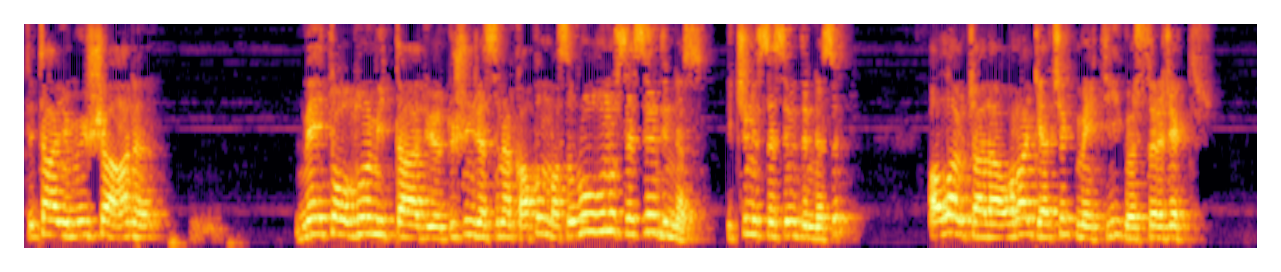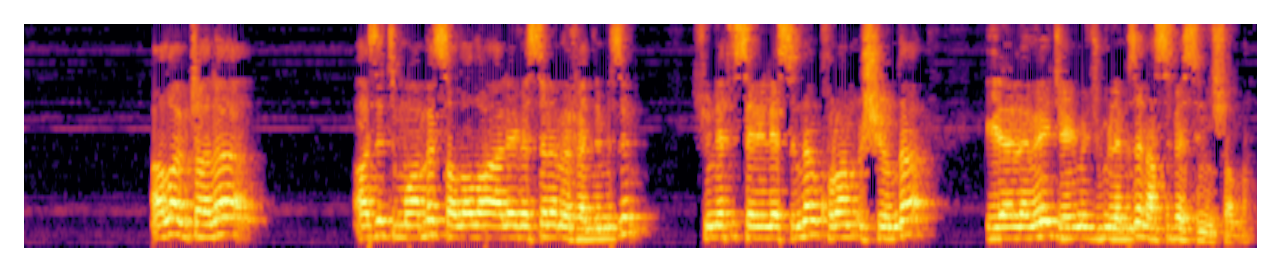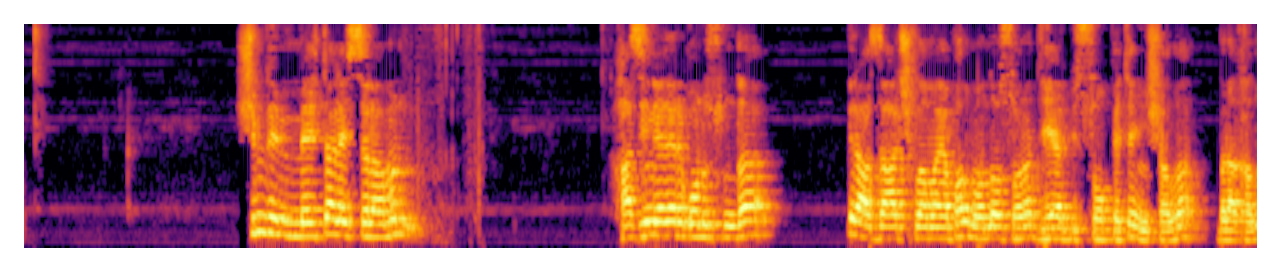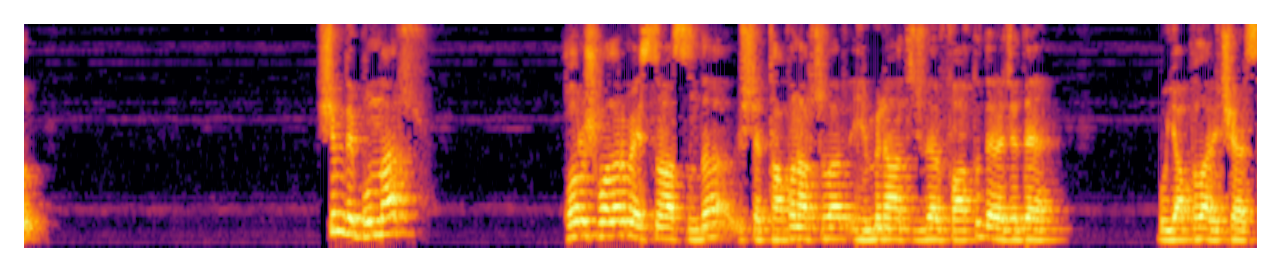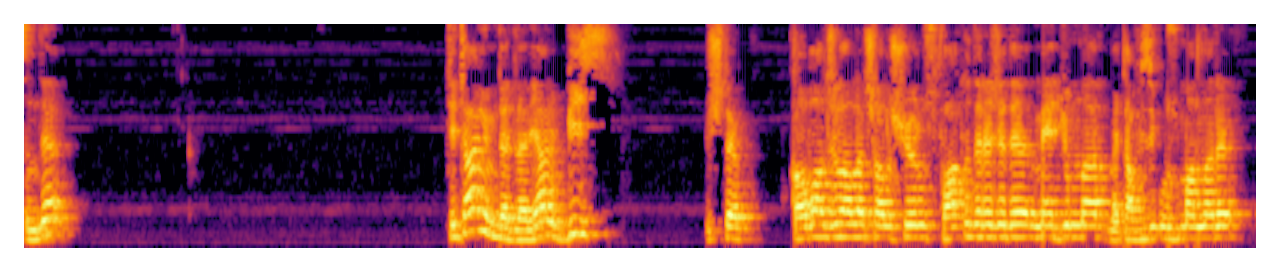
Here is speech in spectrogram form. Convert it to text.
Titanyum Üşa hani Mehdi olduğunu iddia ediyor düşüncesine kapılmasın. Ruhunun sesini dinlesin. içinin sesini dinlesin. Allahü Teala ona gerçek Mehdi'yi gösterecektir. Allahü Teala Hz. Muhammed sallallahu aleyhi ve sellem Efendimizin sünneti serilesinden Kur'an ışığında ilerlemeyi cümlemize nasip etsin inşallah. Şimdi Mehdi Aleyhisselam'ın hazineleri konusunda biraz daha açıklama yapalım. Ondan sonra diğer bir sohbete inşallah bırakalım. Şimdi bunlar konuşmalarım esnasında işte tapınakçılar, ilminaticiler farklı derecede bu yapılar içerisinde titanyum dediler. Yani biz işte kabalcılarla çalışıyoruz. Farklı derecede medyumlar, metafizik uzmanları.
